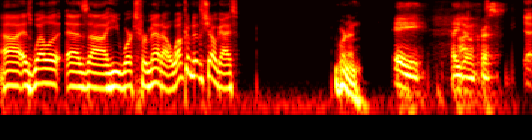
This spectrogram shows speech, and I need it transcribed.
uh, as well as uh, he works for Meta. Welcome to the show, guys. Morning. Hey, how you doing, Chris? Uh,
